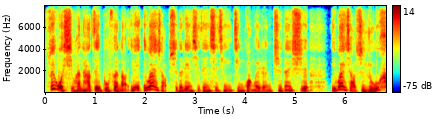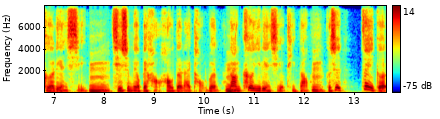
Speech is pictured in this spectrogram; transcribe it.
所以我喜欢他这一部分呢、啊，因为一万小时的练习这件事情已经广为人知，但是一万小时如何练习，嗯，其实没有被好好的来讨论。当然，刻意练习有提到，嗯，可是这个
